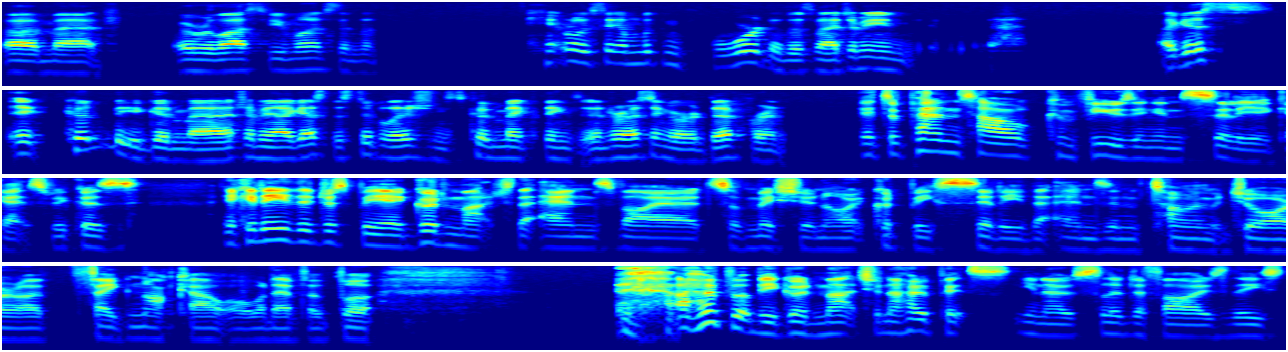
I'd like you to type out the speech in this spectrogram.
uh, match over the last few months, and can't really say I'm looking forward to this match. I mean, I guess it could be a good match. I mean, I guess the stipulations could make things interesting or different. It depends how confusing and silly it gets because it could either just be a good match that ends via submission, or it could be silly that ends in a tournament draw or a fake knockout or whatever. But I hope it'll be a good match, and I hope it's you know solidifies these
